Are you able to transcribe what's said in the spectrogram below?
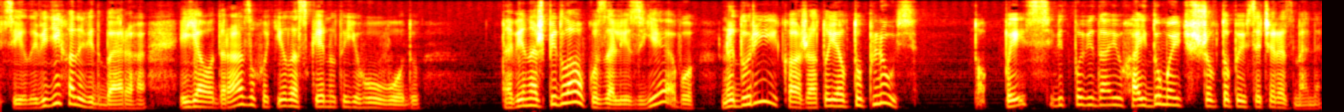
сіли, від'їхали від берега, і я одразу хотіла скинути його у воду. Та він аж під лавку заліз, Єво, не дурій, каже, а то я втоплюсь. Топись, відповідаю, хай думають, що втопився через мене.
